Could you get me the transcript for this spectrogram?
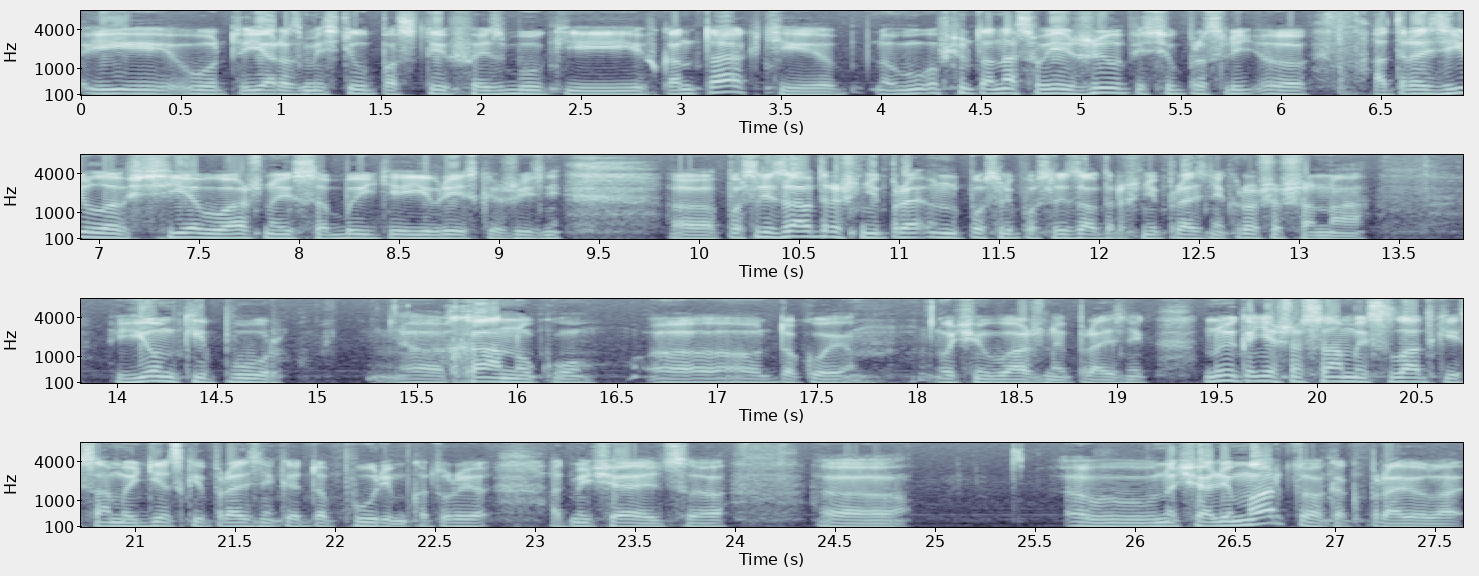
И вот я разместил посты в Фейсбуке и ВКонтакте. В общем-то, она своей живописью прослед- э, отразила все важные события еврейской жизни. Э, Послезавтрашний, ну, после послезавтрашний праздник Роша Шана, Йом-Кипур, Хануку, такой очень важный праздник. Ну и, конечно, самый сладкий, самый детский праздник – это Пурим, который отмечается э, в начале марта, как правило,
